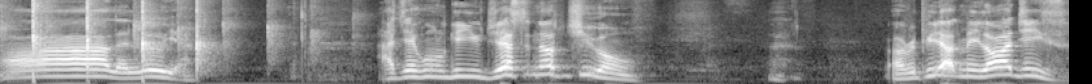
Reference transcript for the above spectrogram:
Hallelujah. I just want to give you just enough to chew on. Uh, repeat out to me, Lord Jesus,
